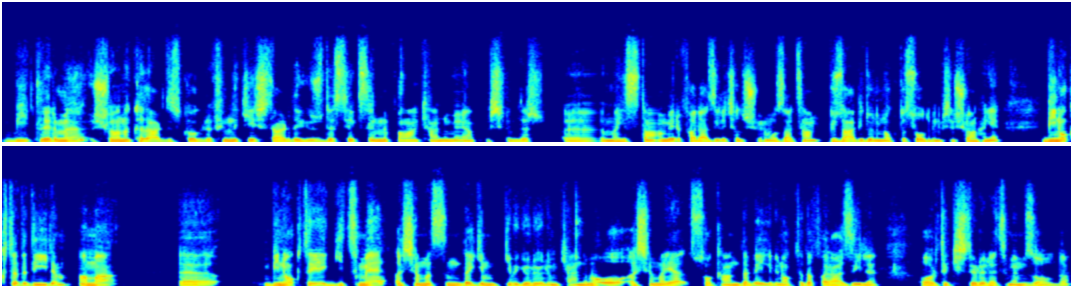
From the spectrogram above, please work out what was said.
Beatlerimi şu ana kadar diskografimdeki işlerde yüzde seksenini falan kendime yapmışımdır. Ee, Mayıs'tan beri Farazi ile çalışıyorum. O zaten güzel bir dönüm noktası oldu benim için. Şu an hani bir noktada değilim ama e, bir noktaya gitme aşamasındayım gibi görüyorum kendimi. O aşamaya sokan da belli bir noktada Farazi ile ortak işler üretmemiz oldu.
